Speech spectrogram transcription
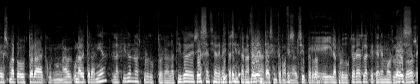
es una productora con una, veteranía. Latido no es productora, Latido es, agencia de ventas internacional. De ventas internacional, sí, perdón. Eh, y la productora es la que tenemos los dos.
